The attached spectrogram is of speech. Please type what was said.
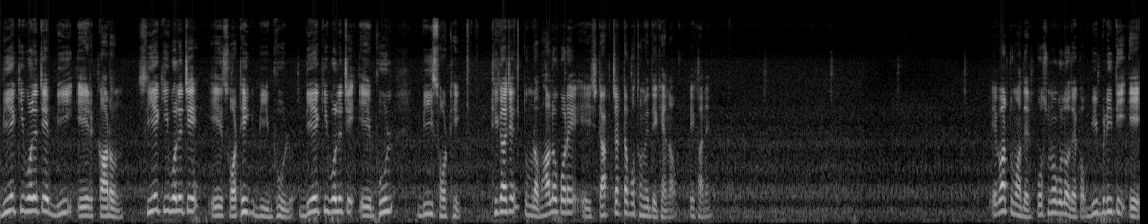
বি এ কি বলেছে? বি এর কারণ। সি এ কী বলেছে? এ সঠিক, বি ভুল। ডি এ কী বলেছে? এ ভুল, বি সঠিক। ঠিক আছে, তোমরা ভালো করে এই স্ট্রাকচারটা প্রথমে দেখে নাও এখানে। এবার তোমাদের প্রশ্নগুলো দেখো। বিবৃতি এ,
